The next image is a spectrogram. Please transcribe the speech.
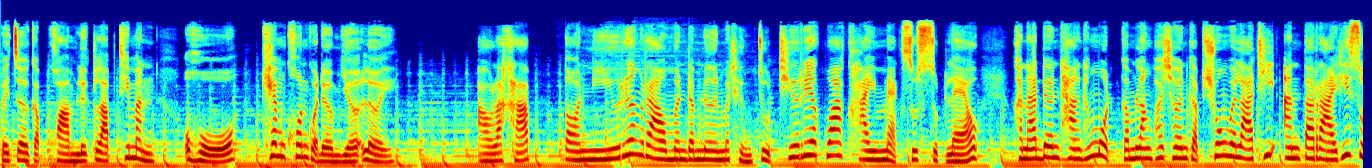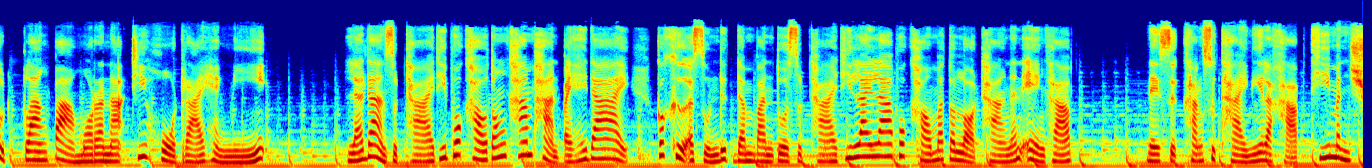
ไปเจอกับความลึกลับที่มัน โอ้โห เข้มข้นกว่าเดิมเยอะเลย เอาละครับ ตอนนี้เรื่องราวมันดำเนินมาถึงจุดที่เรียกว่าไคลแม็กซ์สุดๆ แล้ว คณะเดินทางทั้งหมดกำลังเผชิญกับช่วงเวลาที่อันตรายที่สุดกลางป่ามรณะที่โหดร้ายแห่งนี้ และด่านสุดท้ายที่พวกเขาต้องข้ามผ่านไปให้ได้ ก็คืออสูรดึกดำบรรตัวสุดท้ายที่ไล่ล่าพวกเขามาตลอดทางนั่นเองครับ ในศึกครั้งสุดท้ายนี่แหละครับ ที่มันโช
